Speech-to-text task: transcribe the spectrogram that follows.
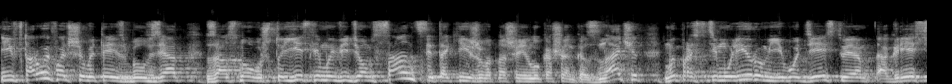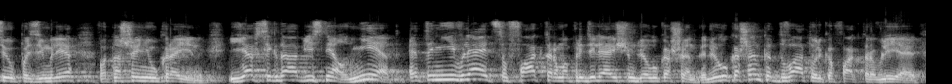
И второй фальшивый тезис был взят за основу, что если мы ведем санкции такие же в отношении Лукашенко, значит мы простимулируем его действия, агрессию по земле в отношении Украины. И я всегда объяснял, нет, это не является фактором, определяющим для Лукашенко. Для Лукашенко два только фактора влияют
